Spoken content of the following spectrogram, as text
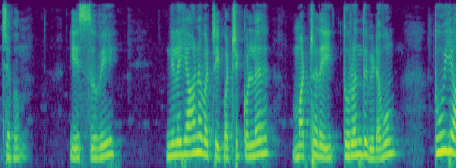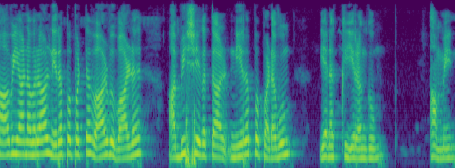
ஜெபம். இயேசுவே நிலையானவற்றை பற்றிக்கொள்ள மற்றதை துறந்து விடவும் தூய ஆவியானவரால் நிரப்பப்பட்ட வாழ்வு வாழ அபிஷேகத்தால் நிரப்பப்படவும் எனக்கு இறங்கும். அமேன்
